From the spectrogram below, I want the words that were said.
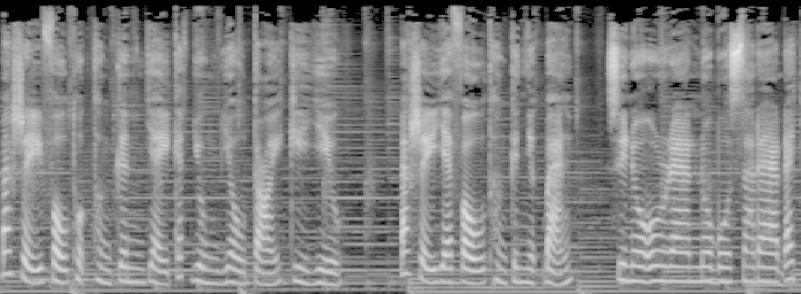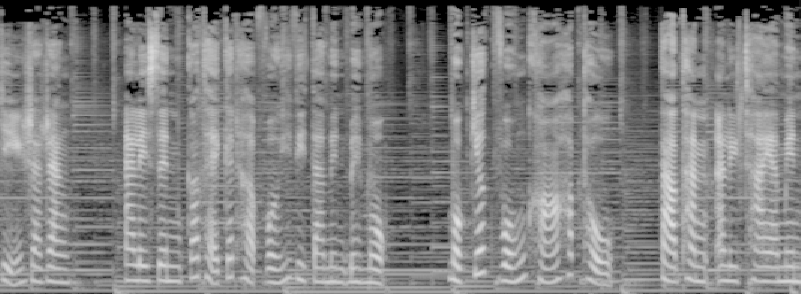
bác sĩ phẫu thuật thần kinh dạy cách dùng dầu tỏi kỳ diệu. Bác sĩ giải phẫu thần kinh Nhật Bản Shinoura Nobosada đã chỉ ra rằng allicin có thể kết hợp với vitamin B1, một chất vốn khó hấp thụ, tạo thành alithiamin,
